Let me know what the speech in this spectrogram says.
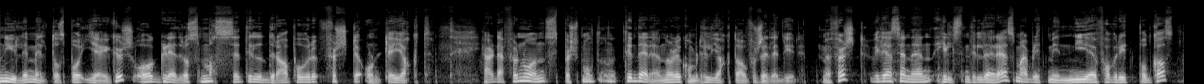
nylig meldt oss på jegerkurs og gleder oss masse til å dra på vår første ordentlige jakt. Jeg har derfor noen spørsmål til dere når det kommer til jakt av forskjellige dyr. Men først vil jeg sende en hilsen til dere som er blitt min nye favorittpodkast.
